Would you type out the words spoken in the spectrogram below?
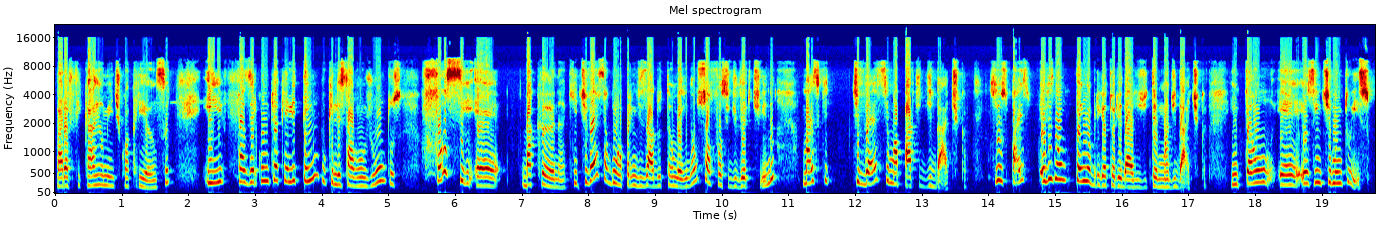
para ficar realmente com a criança e fazer com que aquele tempo que eles estavam juntos fosse é, bacana, que tivesse algum aprendizado também, não só fosse divertido, mas que tivesse uma parte didática, que os pais eles não têm obrigatoriedade de ter uma didática. Então é, eu senti muito isso.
